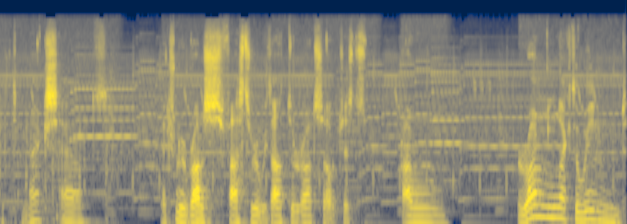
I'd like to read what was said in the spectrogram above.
Get Max out. Actually runs faster without the rod, so just run. Run like the wind.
